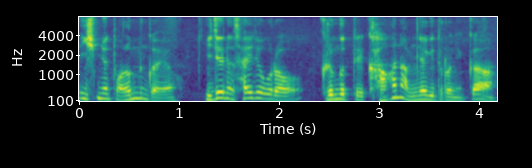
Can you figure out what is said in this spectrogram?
20년 동안 없는 거예요. 이제는 사회적으로 그런 것들이 강한 압력이 들어오니까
